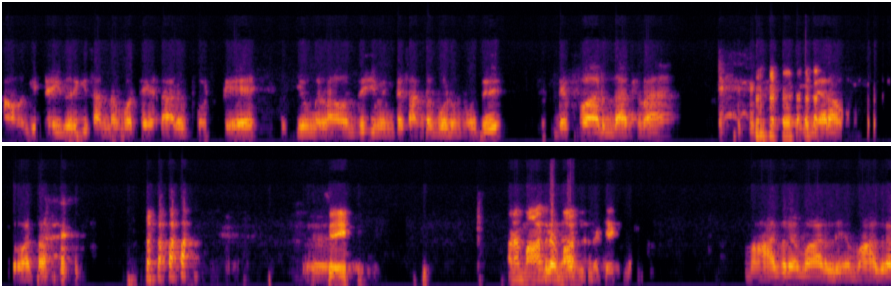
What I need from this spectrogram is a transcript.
அவங்க கிட்ட இது வரைக்கும் சண்டை போட்ட எல்லாரும் போட்டு இவங்க எல்லாம் வந்து இவங்க சண்டை போடும்போது டெஃபா இருந்தாங்கன்னா இருக்க மாட்டான் ஆனா மாத்திரை மாறல கேட்கல மாதுரை மாறலையா மாதுரை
